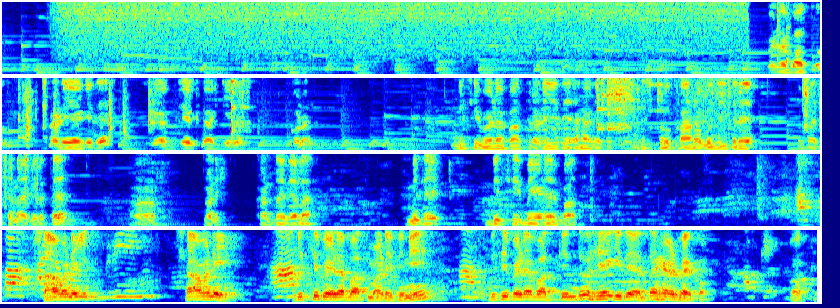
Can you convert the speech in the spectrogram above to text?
ಬೇಳೆ ಬಾತು ರೆಡಿಯಾಗಿದೆ. ಈಗ ಪ್ಲೇಟ್ಗೆ ಹಾಕಿ ಕೊಡೋಣ. ಬಿಸಿಬೇಳೆ ಬಾತ್ ರೆಡಿ ಇದೆ. ಹಾಗೆ ಒಂದಿಷ್ಟು ಖಾರ ಬಂದಿದ್ದರೆ ತುಂಬ ಚೆನ್ನಾಗಿರುತ್ತೆ. ನೋಡಿ ಕಾಣ್ತಾ ಇದೆಯಲ್ಲ? ಮಿಲೆಟ್ ಬಿಸಿಬೇಳೆ ಬಾತ್ ಅಪ್ಪ ಶ್ರಾವಣಿ. ಶ್ರಾವಣಿ ಬಿಸಿಬೇಳೆ ಬಾತ್ ಮಾಡಿದ್ದೀನಿ. ಬಿಸಿಬೇಳೆ ಬಾತ್ ತಿಂದು ಹೇಗಿದೆ ಅಂತ ಹೇಳಬೇಕು. Okay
